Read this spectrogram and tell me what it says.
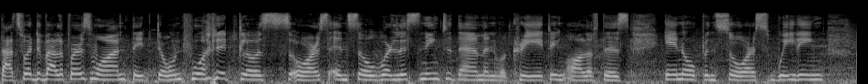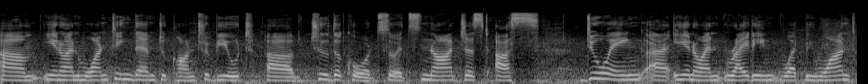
That's what developers want. They don't want it closed source. And so we're listening to them and we're creating all of this in open source, waiting, um, you know, and wanting them to contribute uh, to the code. So it's not just us doing, uh, you know, and writing what we want,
